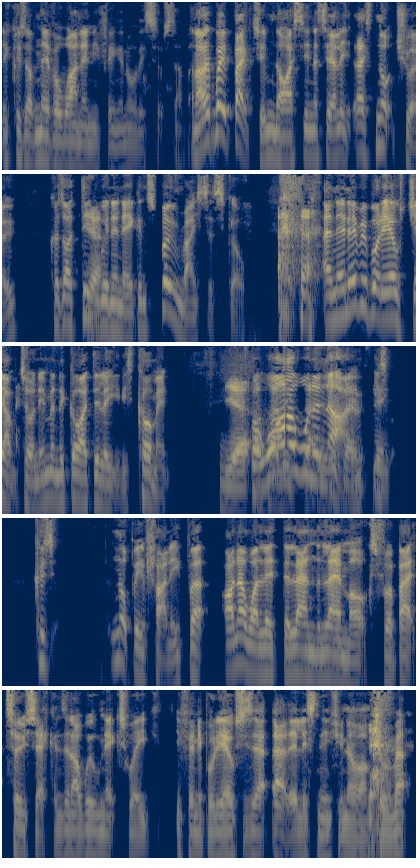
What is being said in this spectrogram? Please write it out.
because I've never won anything and all this sort of stuff. And I went back to him nicely and I said, that's not true because I did Yeah. win an egg and spoon race at school. and then everybody else jumped on him and the guy deleted his comment. yeah. But I've what I want to know is because not being funny, but I know I led the land and landmarks for about two seconds, and I will next week if anybody else is out, out there listening, if you know what I'm talking about.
